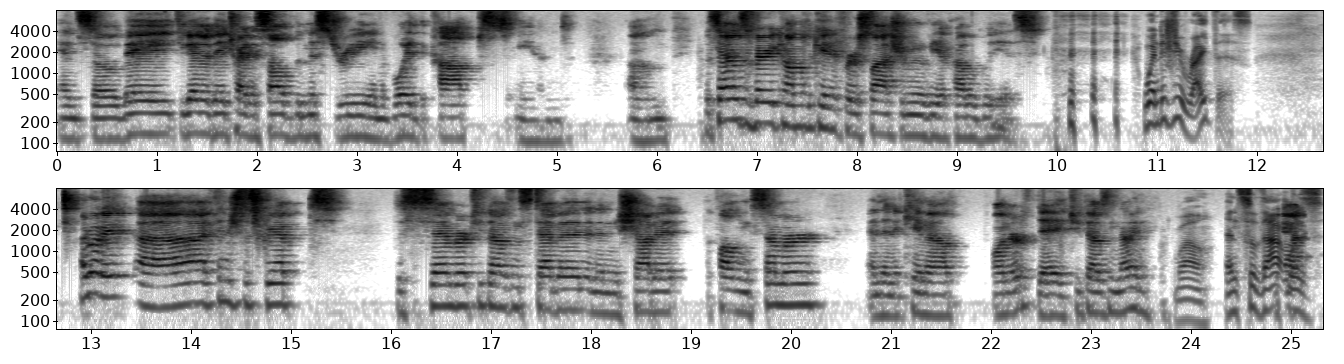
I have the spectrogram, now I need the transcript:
And so they together they try to solve the mystery and avoid the cops. And um, it sounds very complicated for a slasher movie. It probably is. when did you write this? I wrote it. Uh, I finished the script December 2007, and then we shot it the following summer, and then it came out on Earth Day 2009. Wow! And so that yeah. was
